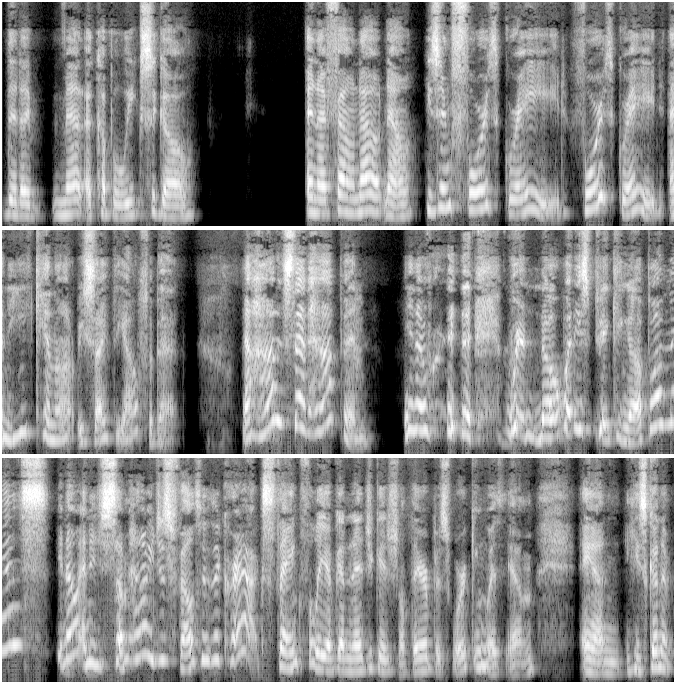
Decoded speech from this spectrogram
that I met a couple weeks ago and I found out now he's in fourth grade, fourth grade, and he cannot recite the alphabet. Now, how does that happen? You know, where nobody's picking up on this, you know, and he, somehow he just fell through the cracks. Thankfully, I've got an educational therapist working with him and he's going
